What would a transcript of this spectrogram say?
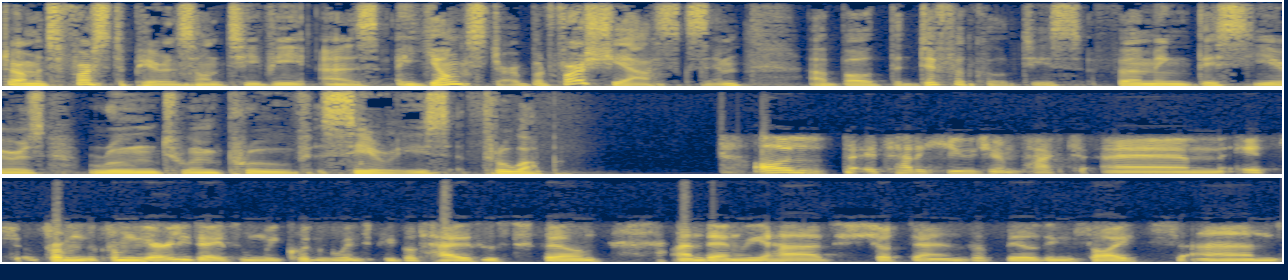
Dermot's first appearance on TV as a youngster. But first she asks him about the difficulties filming this year's Room to Improve series threw up. Oh, it's had a huge impact. Um, it's from from the early days when we couldn't go into people's houses to film, and then we had shutdowns of building sites, and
